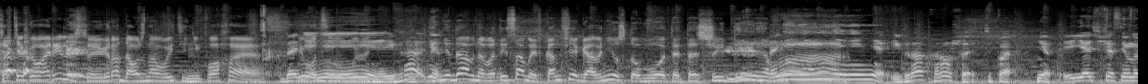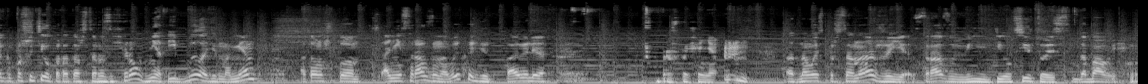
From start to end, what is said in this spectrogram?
Хотя говорили, что игра должна выйти неплохая. Да не, не, не, не, игра... Ты недавно в этой самой в конфе говнил, что вот это шедевр. Да не, не, не, не, не, игра хорошая. Типа, нет, я сейчас немного пошутил про то, что разочарован. Нет, и был один момент о том, что они сразу на выходе добавили прошу прощения, одного из персонажей сразу в виде DLC, то есть добавочный,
